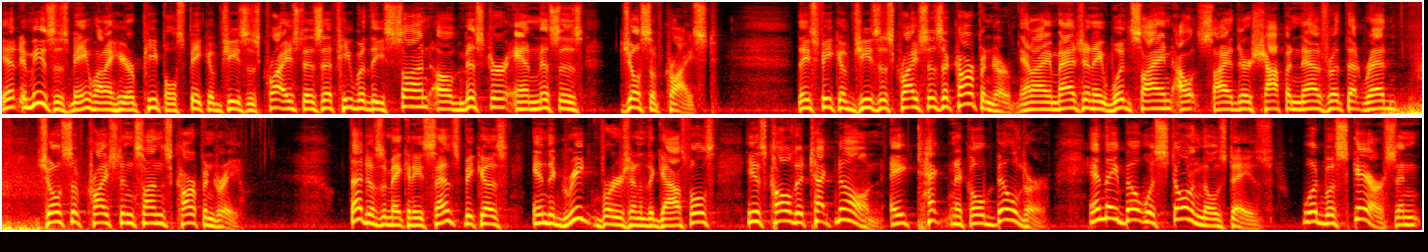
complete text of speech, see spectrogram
It amuses me when I hear people speak of Jesus Christ as if he were the son of Mr. and Mrs. Joseph Christ. They speak of Jesus Christ as a carpenter, and I imagine a wood sign outside their shop in Nazareth that read, Joseph Christ and Sons Carpentry. That doesn't make any sense because in the Greek version of the Gospels, he is called a tekton, a technical builder. And they built with stone in those days. Wood was scarce and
